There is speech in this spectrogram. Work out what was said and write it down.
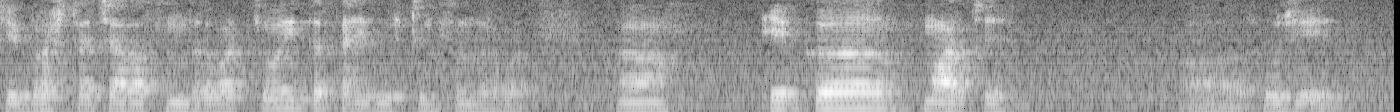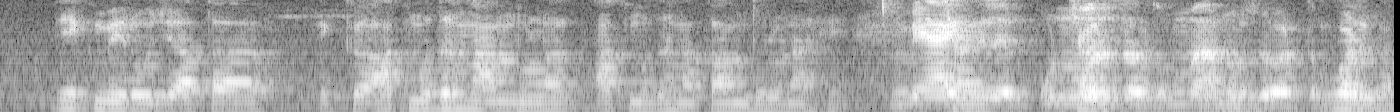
की भ्रष्टाचारासंदर्भात किंवा इतर काही गोष्टींसंदर्भात. एक मार्च रोजी एक मे रोजी आता एक आत्मदहन आंदोलन आत्मदहनाचं आंदोलन आहे. वडगाव.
